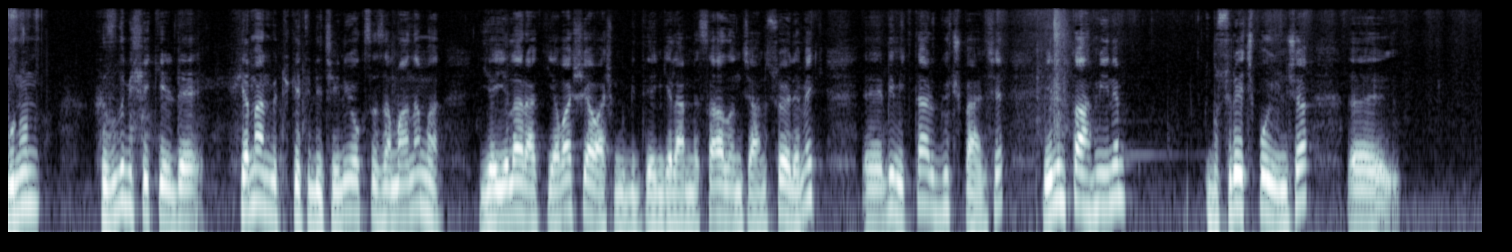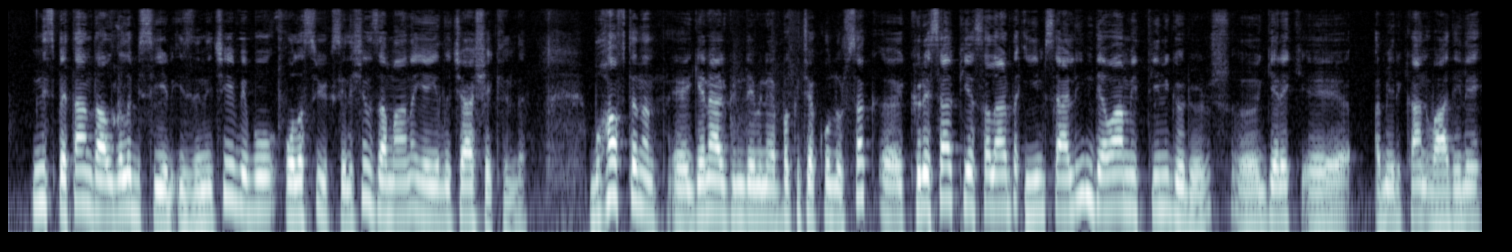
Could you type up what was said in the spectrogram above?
bunun hızlı bir şekilde hemen mi tüketileceğini yoksa zamana mı yayılarak yavaş yavaş mı bir dengelenme sağlanacağını söylemek e, bir miktar güç bence. Benim tahminim bu süreç boyunca nispeten dalgalı bir seyir izleneceği ve bu olası yükselişin zamana yayılacağı şeklinde. Bu haftanın e, genel gündemine bakacak olursak e, küresel piyasalarda iyimserliğin devam ettiğini görüyoruz. E, gerek Amerikan vadeli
